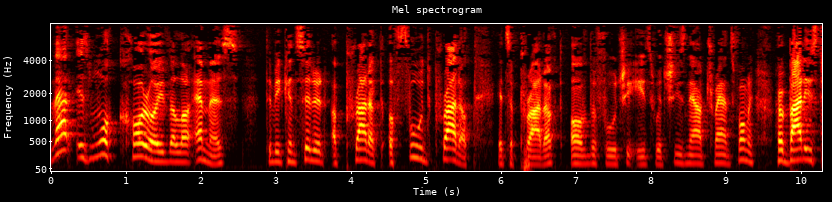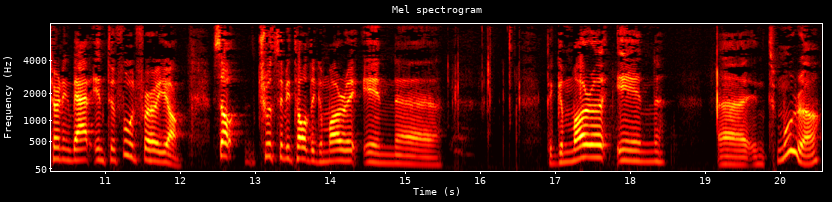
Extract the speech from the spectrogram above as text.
That is more koroi velo emes to be considered a product, a food product. It's a product of the food she eats, which she's now transforming. Her body's turning that into food for her young. So, truth to be told, the Gemara in uh, the Gemara in uh, in Tmura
